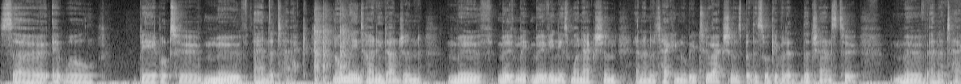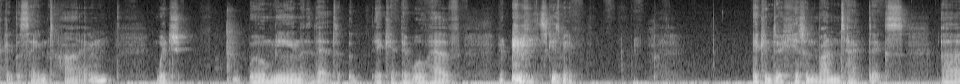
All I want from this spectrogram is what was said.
so it will be able to move and attack. Normally in Tiny Dungeon, move, move moving is one action, and then attacking will be two actions. But this will give it a, the chance to move and attack at the same time, which will mean that it can, it will have, excuse me, it can do hit and run tactics. Uh,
